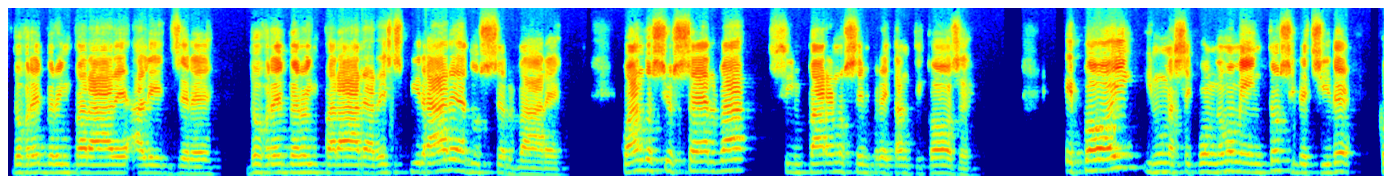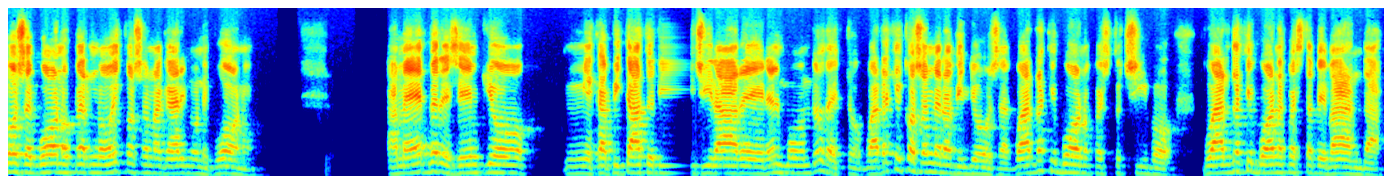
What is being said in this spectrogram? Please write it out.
dovrebbero imparare a leggere, dovrebbero imparare a respirare, ad osservare. Quando si osserva si imparano sempre tante cose e poi in un secondo momento si decide cosa è buono per noi, cosa magari non è buono. A me, per esempio, mi è capitato di girare nel mondo, ho detto guarda che cosa meravigliosa, guarda che buono questo cibo, guarda che buona questa bevanda,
